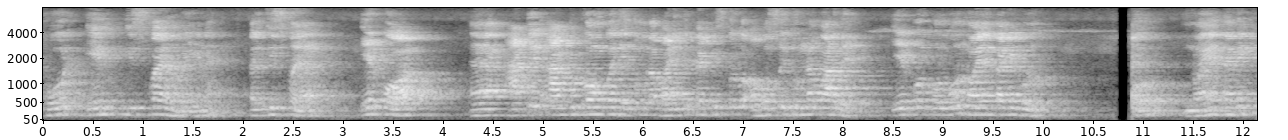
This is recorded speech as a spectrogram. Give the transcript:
ফোর এম স্কয়ার হবে এখানে। তাহলে স্কয়ার এরপর আটের আর দুটো অঙ্ক আছে, তোমরা বাড়িতে প্র্যাকটিস করবে, অবশ্যই তোমরা পারবে। এরপর করব নয়ের দাগে গুলো। নয়ের দাগে কি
